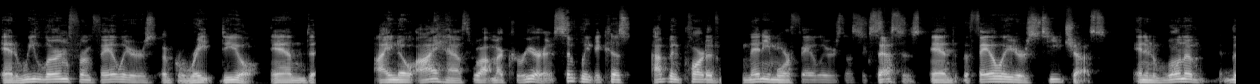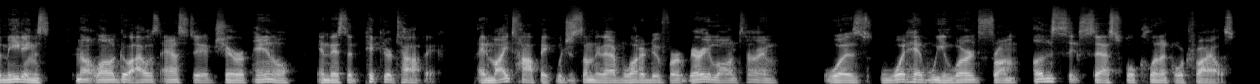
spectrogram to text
And we learn from failures a great deal. And I know I have throughout my career, and simply because I've been part of many more failures than successes. And the failures teach us. And in one of the meetings not long ago, I was asked to chair a panel and they said, pick your topic. And my topic, which is something that I've wanted to do for a very long time, was what have we learned from unsuccessful clinical trials?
